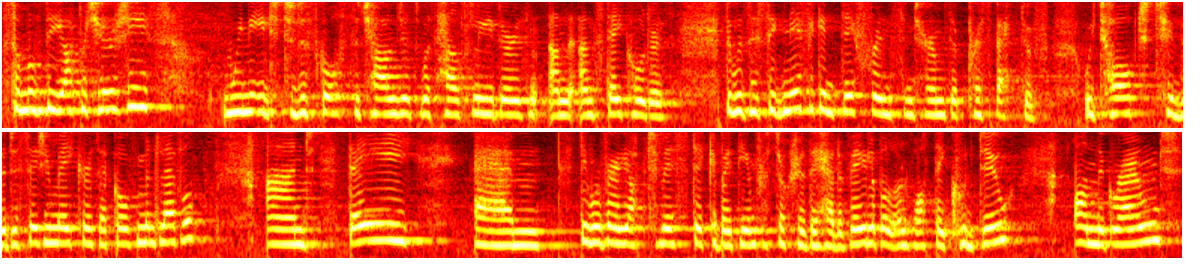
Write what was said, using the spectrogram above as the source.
some of the opportunities we need to discuss the challenges with health leaders and, and, and, stakeholders. There was a significant difference in terms of perspective. We talked to the decision makers at government level and they, um, they were very optimistic about the infrastructure they had available and what they could do. On the ground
